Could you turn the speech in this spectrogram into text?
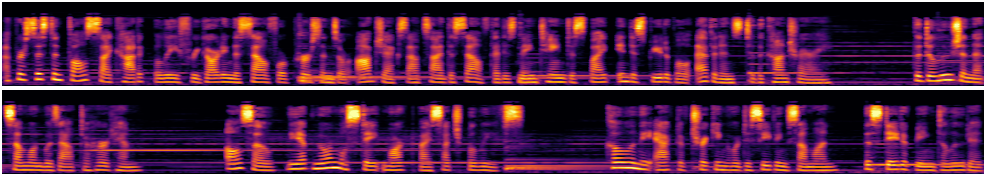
a persistent false psychotic belief regarding the self or persons or objects outside the self that is maintained despite indisputable evidence to the contrary. The delusion that someone was out to hurt him. Also, the abnormal state marked by such beliefs. Colon the act of tricking or deceiving someone, the state of being deluded.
